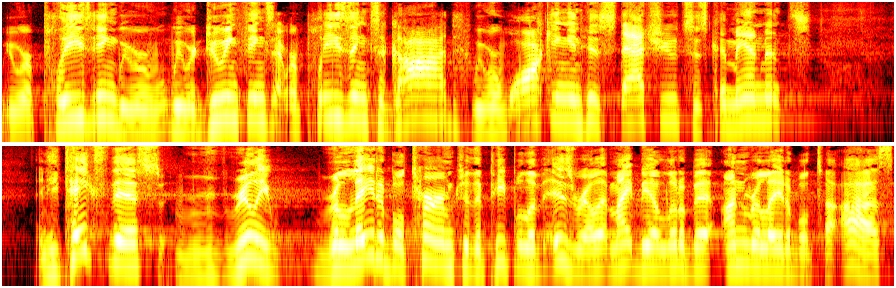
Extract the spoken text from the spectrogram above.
We were pleasing. We were, we were doing things that were pleasing to God. We were walking in his statutes, his commandments. And he takes this really relatable term to the people of Israel. It might be a little bit unrelatable to us,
